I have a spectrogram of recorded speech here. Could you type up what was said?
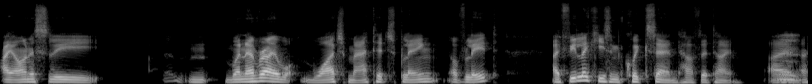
I honestly, whenever I w- watch Matic playing of late, I feel like he's in quicksand half the time. I, mm. I,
